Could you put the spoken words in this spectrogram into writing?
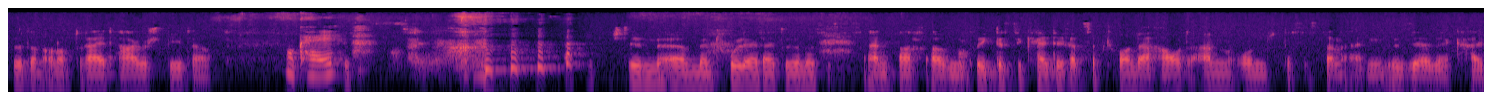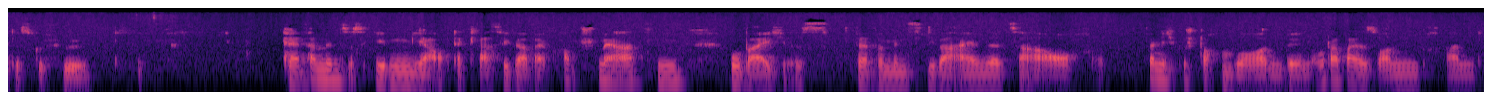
friert dann auch noch drei Tage später. Okay. Den äh, Menthol, der da drin ist, ist einfach, ähm, regt es die Kälterezeptoren der Haut an und das ist dann ein sehr, sehr kaltes Gefühl. Pfefferminz ist eben ja auch der Klassiker bei Kopfschmerzen, wobei ich es Pfefferminz lieber einsetze, auch wenn ich gestochen worden bin oder bei Sonnenbrand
